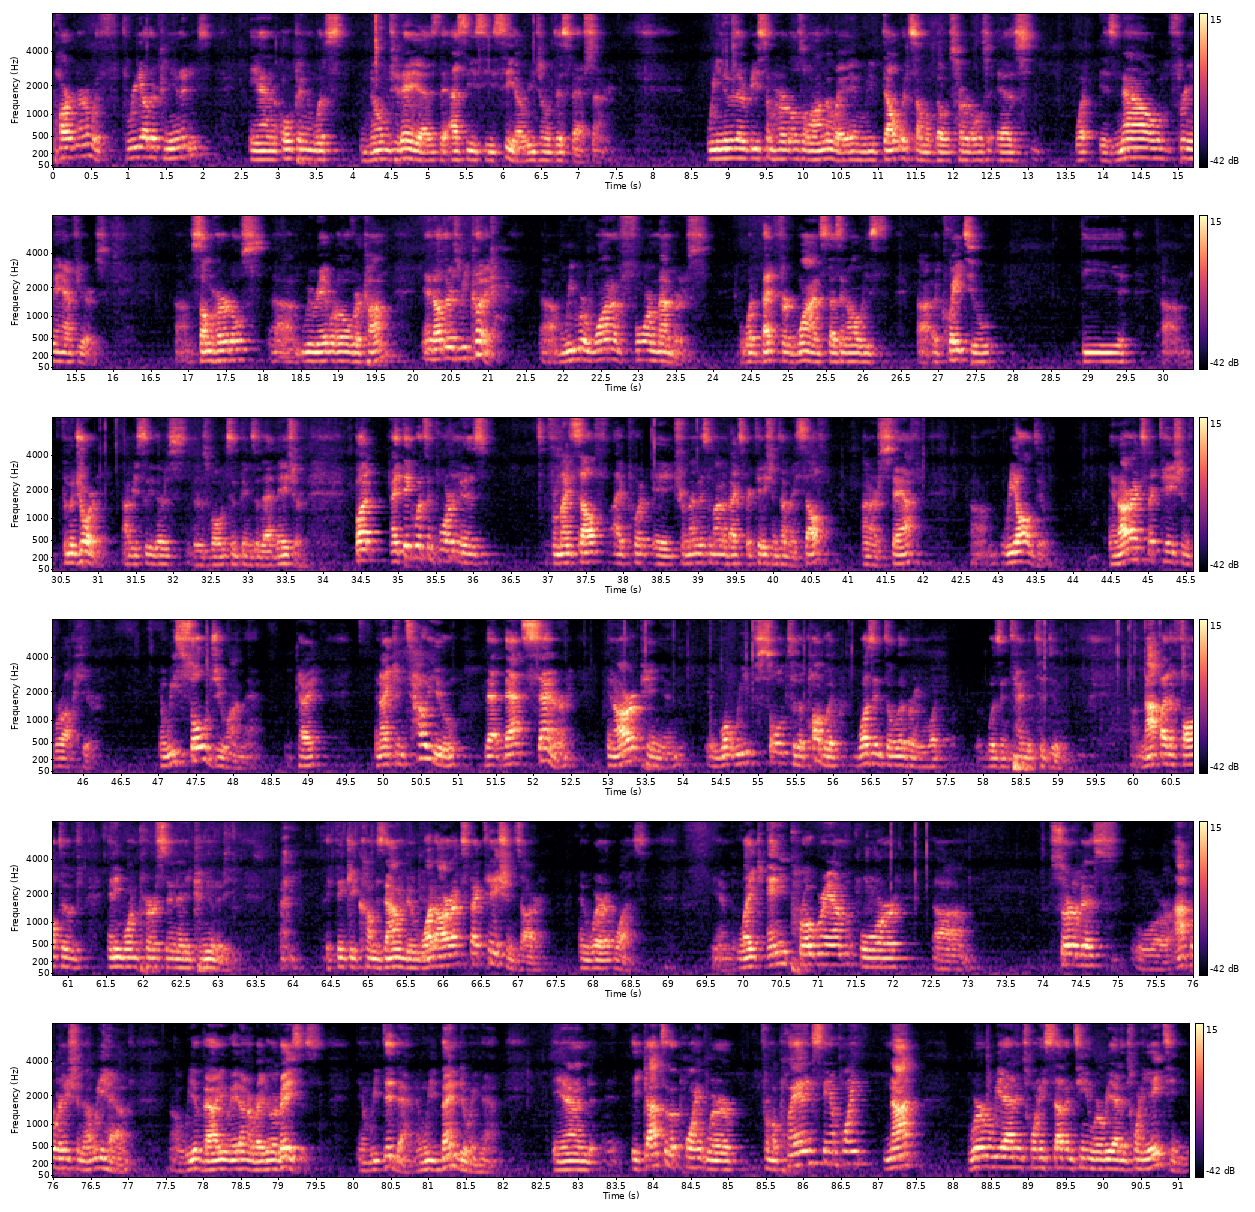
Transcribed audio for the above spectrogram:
partner with three other communities and open what's known today as the SECC, our Regional Dispatch Center. We knew there'd be some hurdles along the way, and we've dealt with some of those hurdles as what is now three and a half years. Um, some hurdles um, we were able to overcome, and others we couldn't. Um, we were one of four members. What Bedford wants doesn't always uh, equate to the um, the majority. Obviously, there's there's votes and things of that nature. But I think what's important is, for myself, I put a tremendous amount of expectations on myself, on our staff. Um, we all do, and our expectations were up here, and we sold you on that. Okay, and I can tell you that that center, in our opinion, in what we've sold to the public, wasn't delivering what was intended to do. Um, not by the fault of any one person, any community. I think it comes down to what our expectations are and where it was. And like any program or um, service or operation that we have, uh, we evaluate on a regular basis. And we did that, and we've been doing that. And it got to the point where, from a planning standpoint, not where are we at in 2017, where are we at in 2018,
